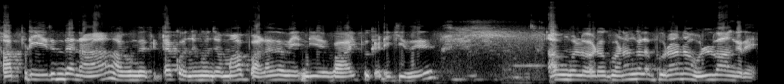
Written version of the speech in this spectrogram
அப்படி இருந்தனா அவங்க கிட்ட கொஞ்சம் கொஞ்சமா பழக வேண்டிய வாய்ப்பு கிடைக்குது. அவங்களோட குணங்களை பூரா நான் உள்வாங்குறேன்.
